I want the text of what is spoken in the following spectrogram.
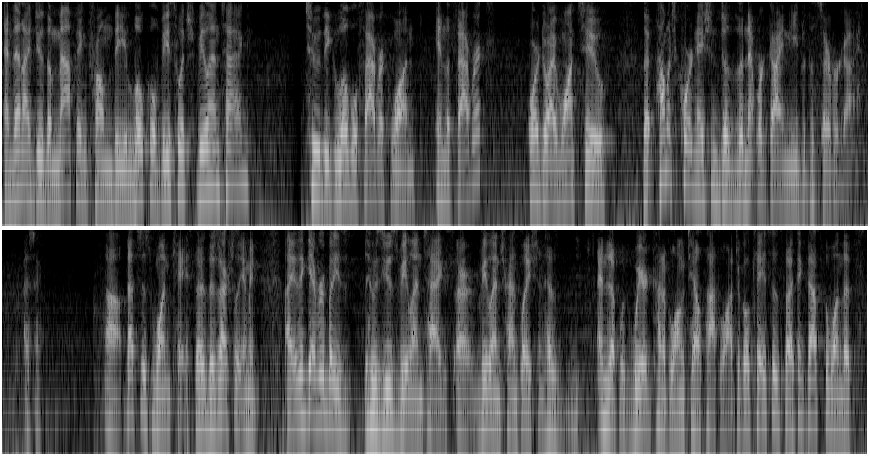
And then I do the mapping from the local vSwitch VLAN tag to the global fabric one in the fabric? Or do I want to, the, how much coordination does the network guy need with the server guy? I see. Uh, that's just one case. There, there's actually, I mean, I think everybody's who's used VLAN tags or VLAN translation has ended up with weird kind of long tail pathological cases, but I think that's the one that's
